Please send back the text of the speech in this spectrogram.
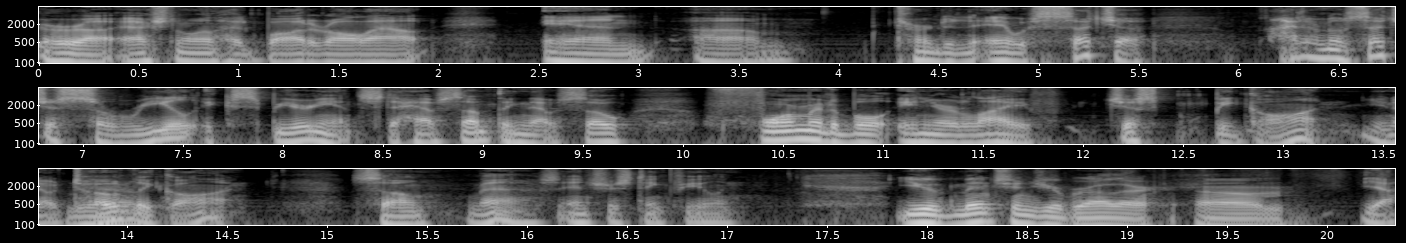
or uh, Ashland Oil had bought it all out and um, turned it. And it was such a, I don't know, such a surreal experience to have something that was so formidable in your life just be gone. You know, totally gone. So yeah, it's an interesting feeling. You mentioned your brother, um, Yeah.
